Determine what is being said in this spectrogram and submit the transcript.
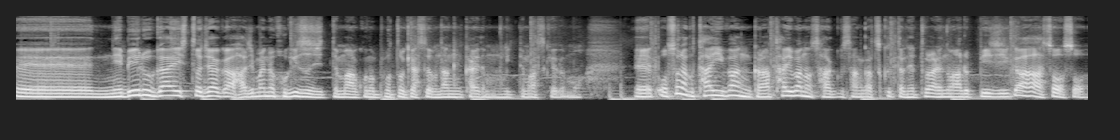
えー、ネベルガイスト・ジャガー始まりの小木筋って、まあ、このポッドキャストでも何回でも言ってますけども、えー、おそらく台湾かな、台湾のサークルさんが作ったネットライの RPG が、あそうそう、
